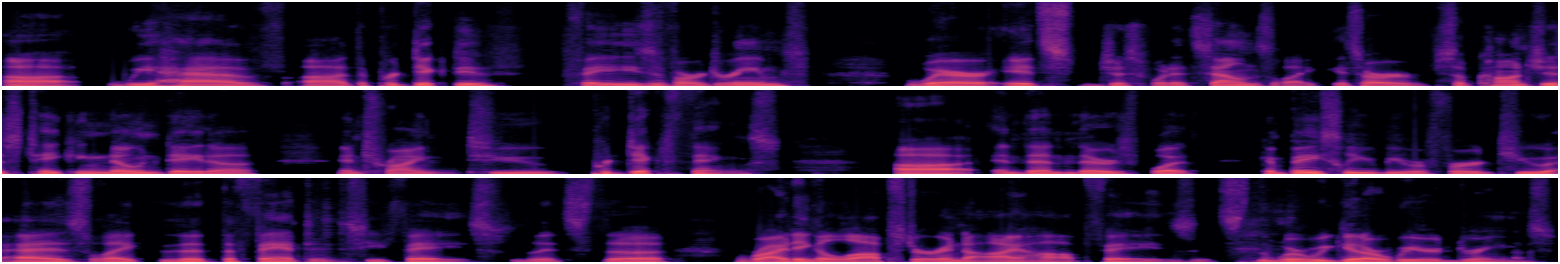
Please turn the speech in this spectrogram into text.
Uh, we have uh, the predictive phase of our dreams, where it's just what it sounds like. It's our subconscious taking known data and trying to predict things. Uh, and then there's what can basically be referred to as like the the fantasy phase. It's the riding a lobster into IHOP phase. It's where we get our weird dreams.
